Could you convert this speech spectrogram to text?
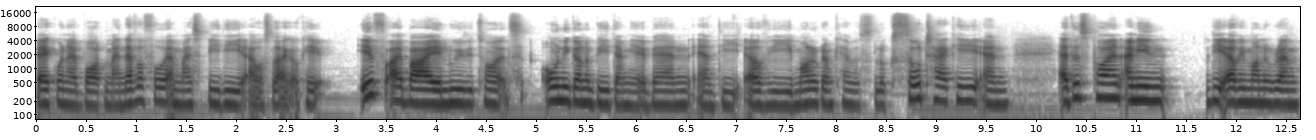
back when I bought my Neverfull and my Speedy, I was like, okay, if I buy Louis Vuitton, it's only gonna be Damier Ebene and the LV monogram canvas looks so tacky. And at this point, I mean, the LV monogram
